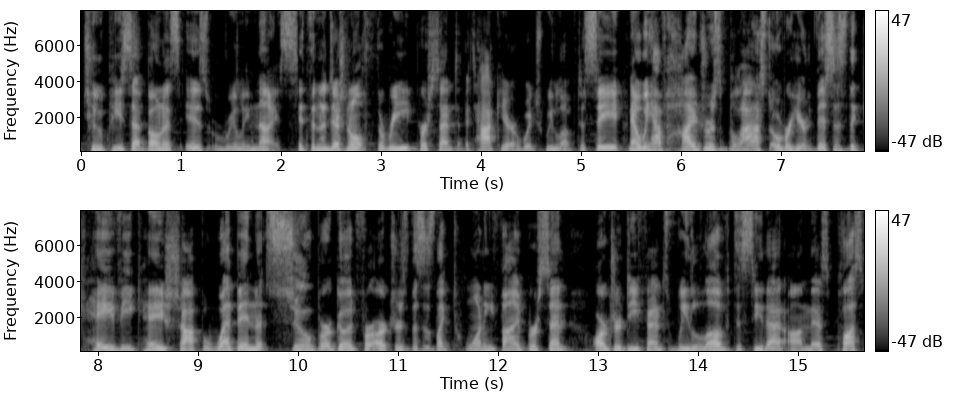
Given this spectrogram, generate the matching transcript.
two piece set bonus is really nice. It's an additional three percent attack here which we love to see. Now we have Hydra's blast over here. This is the kvk shop weapon. Super good for archers. This is like 25 percent percent archer defense. We love to see that on this. Plus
